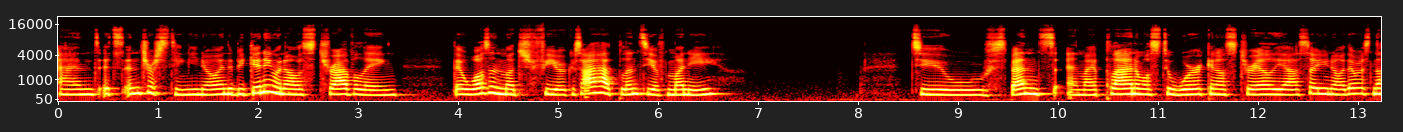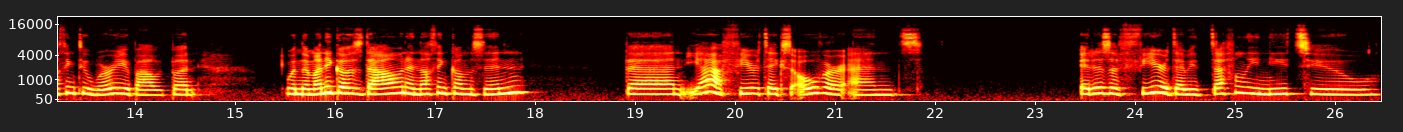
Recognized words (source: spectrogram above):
And it's interesting, you know, in the beginning when I was traveling, there wasn't much fear because I had plenty of money to spend, and my plan was to work in Australia. So, you know, there was nothing to worry about. But when the money goes down and nothing comes in, then yeah, fear takes over. And it is a fear that we definitely need to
